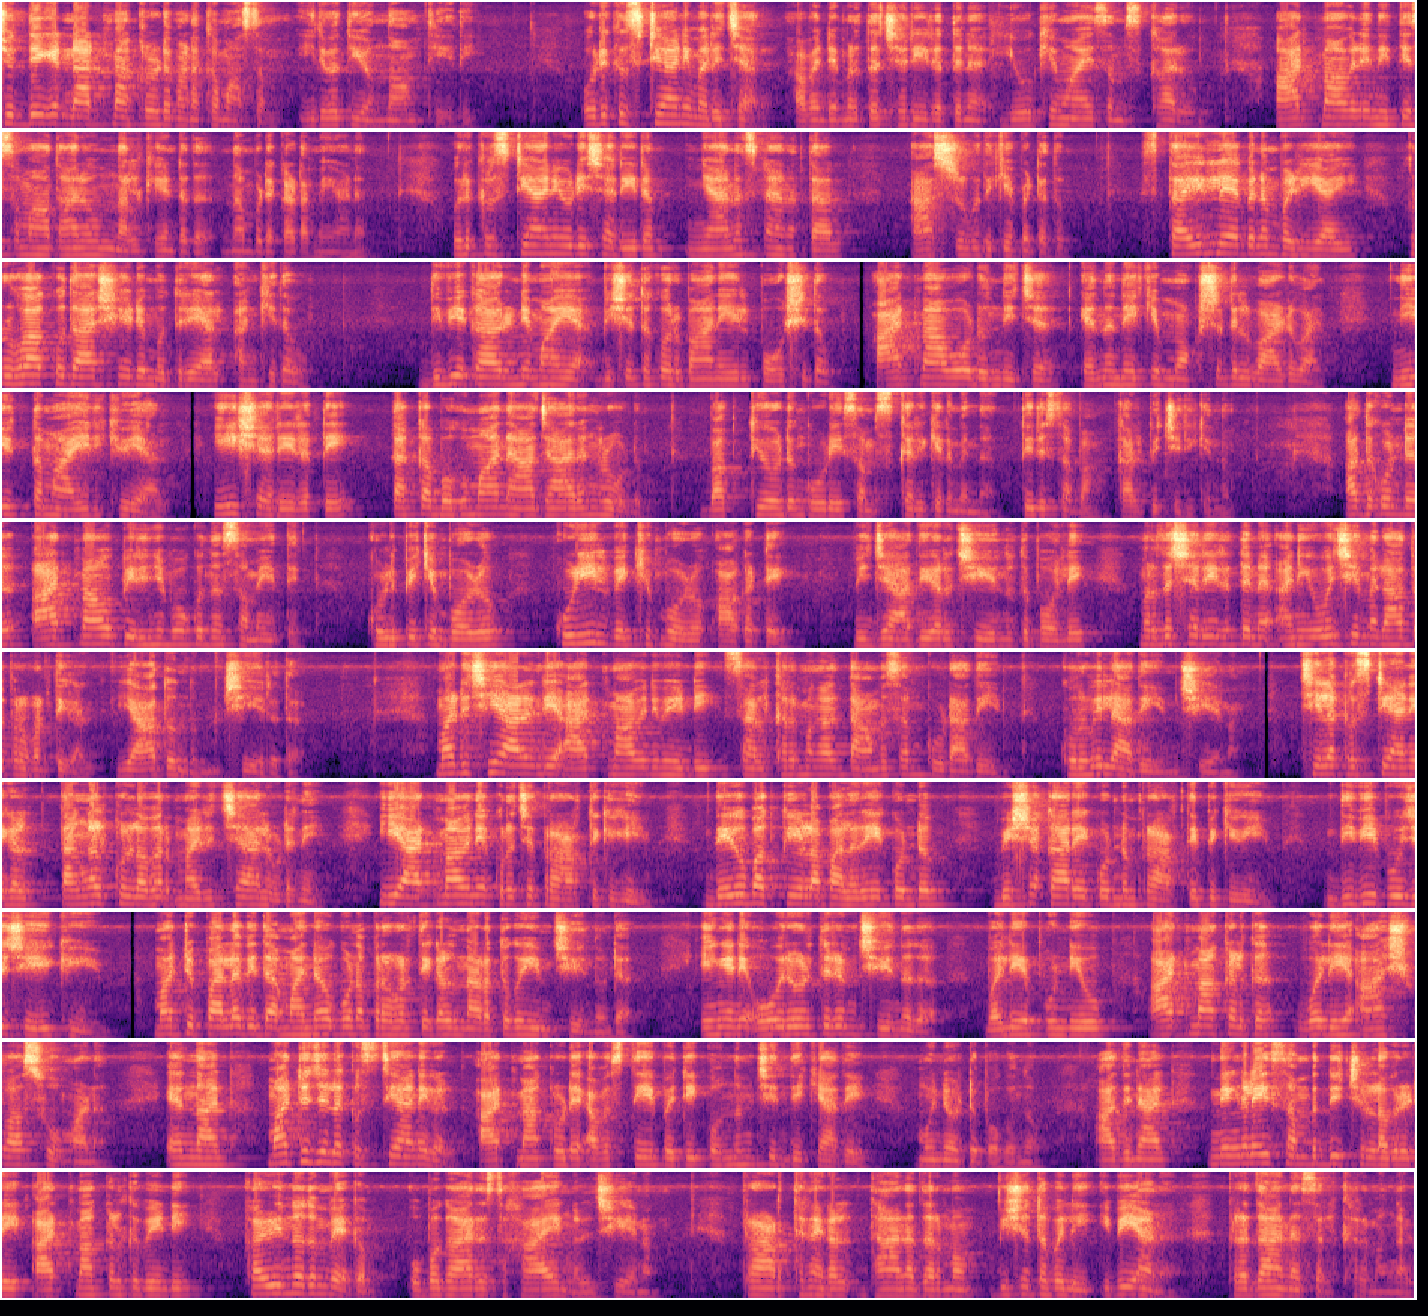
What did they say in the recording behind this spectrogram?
ശുദ്ധീകരണാത്മാക്കളുടെ വണക്കമാസം ഇരുപത്തിയൊന്നാം തീയതി. ഒരു ക്രിസ്ത്യാനി മരിച്ചാൽ അവന്റെ മൃതശരീരത്തിന് യോഗ്യമായ സംസ്കാരവും ആത്മാവിന് നിത്യസമാധാനവും നൽകേണ്ടത് നമ്മുടെ കടമയാണ്. ഒരു ക്രിസ്ത്യാനിയുടെ ശരീരം ജ്ഞാനസ്നാനത്താൽ ആശീർവദിക്കപ്പെട്ടതും സ്ഥൈര്യലേപനം വഴിയായി റുഹാകുദാശയുടെ മുദ്രയാൽ അങ്കിതവും ദിവ്യകാരുണ്യമായ വിശുദ്ധ കുർബാനയിൽ പോഷിതവും ആത്മാവോടൊന്നിച്ച് എന്നേക്കും മോക്ഷത്തിൽ വാഴുവാൻ നിയുക്തമായിരിക്കുകയാൽ ഈ ശരീരത്തെ തക്ക ബഹുമാനാചാരങ്ങളോടും ഭക്തിയോടും കൂടി സംസ്കരിക്കണമെന്ന് തിരുസഭ കൽപ്പിച്ചിരിക്കുന്നു. അതുകൊണ്ട് ആത്മാവ് പിരിഞ്ഞു പോകുന്ന സമയത്തിൽ കുളിപ്പിക്കുമ്പോഴോ കുഴിയിൽ വയ്ക്കുമ്പോഴോ ആകട്ടെ വിജാതിയർ ചെയ്യുന്നത് പോലെ മൃതശരീരത്തിന് അനുയോജ്യമല്ലാത്ത പ്രവർത്തികൾ യാതൊന്നും ചെയ്യരുത്. മരിച്ചയാളിന്റെ ആത്മാവിന് വേണ്ടി സൽക്കർമ്മങ്ങൾ താമസം കൂടാതെയും കുറവില്ലാതെയും ചെയ്യണം. ചില ക്രിസ്ത്യാനികൾ തങ്ങൾക്കുള്ളവർ മരിച്ചാലുടനെ ഈ ആത്മാവിനെക്കുറിച്ച് പ്രാർത്ഥിക്കുകയും ദൈവഭക്തിയുള്ള പലരെ കൊണ്ടും ബിഷക്കാരെ കൊണ്ടും പ്രാർത്ഥിപ്പിക്കുകയും ദിവ്യപൂജ ചെയ്യിക്കുകയും മറ്റു പലവിധ മനോഗുണ പ്രവർത്തികൾ നടത്തുകയും ചെയ്യുന്നുണ്ട്. ഇങ്ങനെ ഓരോരുത്തരും ചെയ്യുന്നത് വലിയ പുണ്യവും ആത്മാക്കൾക്ക് വലിയ ആശ്വാസവുമാണ്. എന്നാൽ മറ്റു ചില ക്രിസ്ത്യാനികൾ ആത്മാക്കളുടെ അവസ്ഥയെപ്പറ്റി ഒന്നും ചിന്തിക്കാതെ മുന്നോട്ടു പോകുന്നു. അതിനാൽ നിങ്ങളെ സംബന്ധിച്ചുള്ളവരുടെ ആത്മാക്കൾക്ക് വേണ്ടി കഴിയുന്നതും വേഗം ഉപകാര സഹായങ്ങൾ ചെയ്യണം. പ്രാർത്ഥനകൾ ദാനധർമ്മം വിശുദ്ധബലി ഇവയാണ് പ്രധാന സൽക്കർമ്മങ്ങൾ.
